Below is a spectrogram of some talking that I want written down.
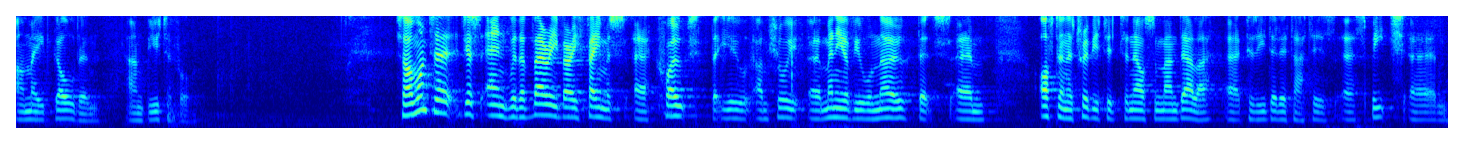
are made golden and beautiful. So I want to just end with a very, very famous uh, quote that you, I'm sure you, uh, many of you will know, that's um, often attributed to Nelson Mandela because uh, he did it at his uh, speech. Um,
